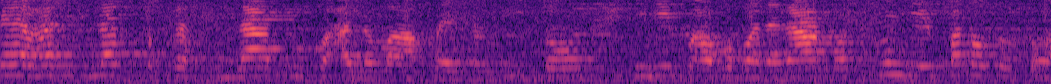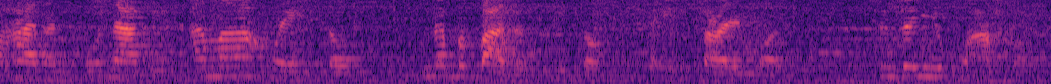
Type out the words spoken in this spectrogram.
Kaya halina tuklasin natin kung ano mga kwento dito. Hindi po ako mananakot, kundi patututuhanan po natin ang mga kwento na babalot dito sa Star Mall. Sundan niyo po ako.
